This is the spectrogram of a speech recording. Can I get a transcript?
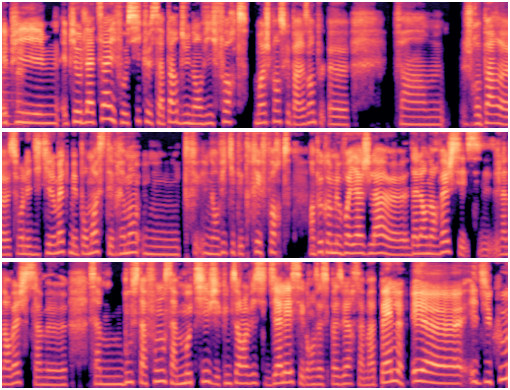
Et puis, mmh et puis au-delà de ça, il faut aussi que ça parte d'une envie forte. Moi, je pense que, par exemple, enfin, mmh, je repars, heu, sur les 10 kilomètres, mais pour moi, c'était vraiment une une envie qui était très forte. Un peu comme le voyage là, heu, d'aller en Norvège, c'est la Norvège, ça me ça me booste à fond, ça me motive. J'ai qu'une seule envie, c'est d'y aller. Ces grands espaces verts, ça m'appelle et heu et du coup,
